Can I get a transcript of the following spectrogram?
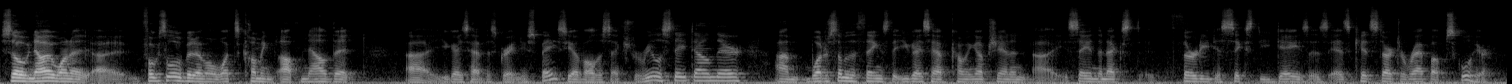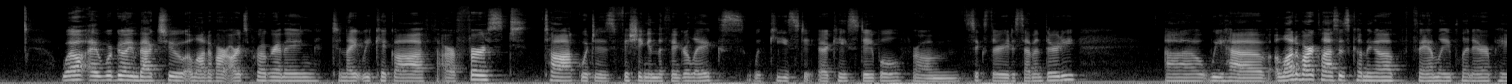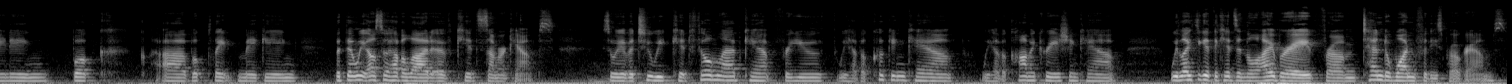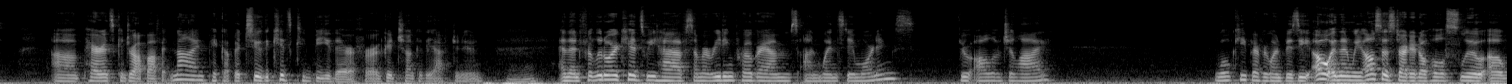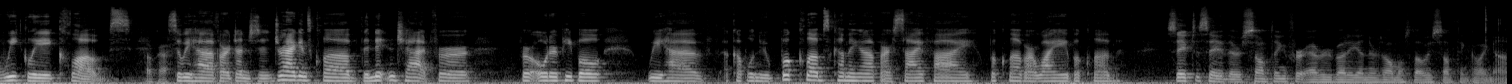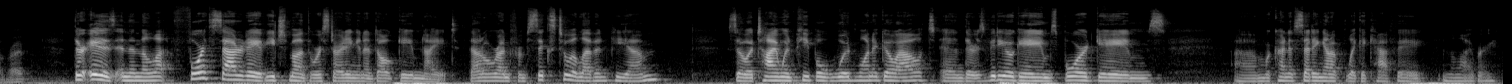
So now I want to uh, focus a little bit on what's coming up now that uh, you guys have this great new space. You have all this extra real estate down there. Um, what are some of the things that you guys have coming up, Shannon? Uh, say in the next 30 to 60 days as, as kids start to wrap up school here. Well, I, we're going back to a lot of our arts programming. Tonight we kick off our first talk, which is fishing in the Finger Lakes with Keith Sta- uh, Case Staple from 6:30 to 7:30. Uh, we have a lot of art classes coming up: family plein air painting, book uh, book plate making. But then we also have a lot of kids summer camps. So we have a two week kid film lab camp for youth. We have a cooking camp. We have a comic creation camp. We like to get the kids in the library from 10 to 1 for these programs. Uh, parents can drop off at nine, pick up at two. The kids can be there for a good chunk of the afternoon. Mm-hmm. And then for littler kids, we have summer reading programs on Wednesday mornings through all of July. We'll keep everyone busy. Oh, and then we also started a whole slew of weekly clubs. Okay. So we have our Dungeons and Dragons club, the Knit and Chat for for older people. We have a couple new book clubs coming up, our sci-fi book club, our YA book club. Safe to say there's something for everybody and there's almost always something going on, right? There is, and then the fourth Saturday of each month, we're starting an adult game night. That'll run from 6 to 11 p.m. So, a time when people would want to go out, and there's video games, board games. Um, we're kind of setting up like a cafe in the library.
